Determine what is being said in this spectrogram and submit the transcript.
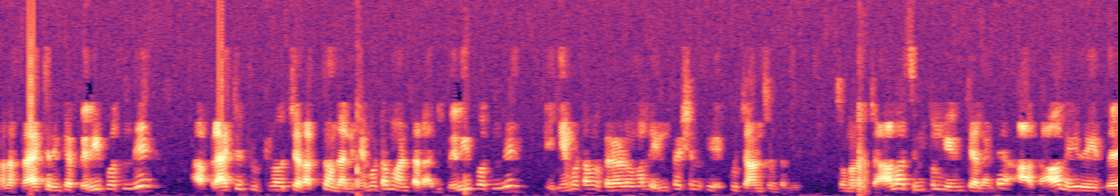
మన ఫ్రాక్చర్ ఇంకా పెరిగిపోతుంది. ఆ ఫ్రాక్చర్ చుట్టూ వచ్చే రక్తం దాన్ని హెమోటమా అంటారు. అది పెరిగిపోతుంది. ఈ హెమోటమా పెరగడం వల్ల ఇన్ఫెక్షన్కి ఎక్కువ ఛాన్స్ ఉంటుంది. సో మనం చాలా సింపుల్గా ఏం చేయాలంటే ఆ కాలు ఏదైతే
